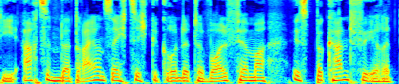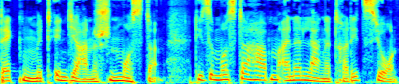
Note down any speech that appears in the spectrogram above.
Die 1863 gegründete Wollfirma ist bekannt für ihre Decken mit indianischen Mustern. Diese Muster haben eine lange Tradition,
